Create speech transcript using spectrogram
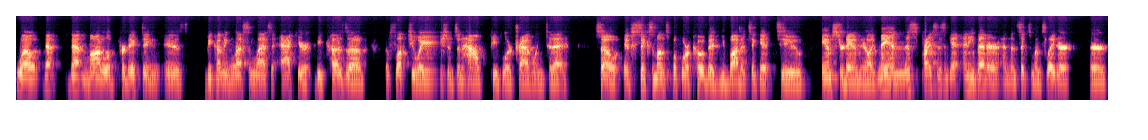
Well, that that model of predicting is becoming less and less accurate because of the fluctuations in how people are traveling today. So if six months before COVID you bought a ticket to Amsterdam and you're like, man, this price doesn't get any better, and then six months later they're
